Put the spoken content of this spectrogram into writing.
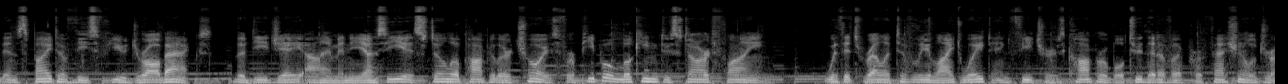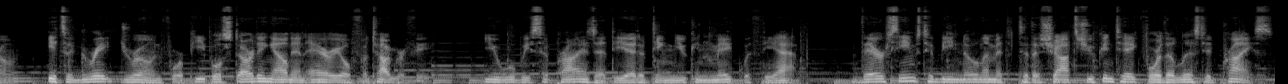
In spite of these few drawbacks, the DJI Mini SE is still a popular choice for people looking to start flying. With its relatively lightweight and features comparable to that of a professional drone, it's a great drone for people starting out in aerial photography. You will be surprised at the editing you can make with the app. There seems to be no limit to the shots you can take for the listed price.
